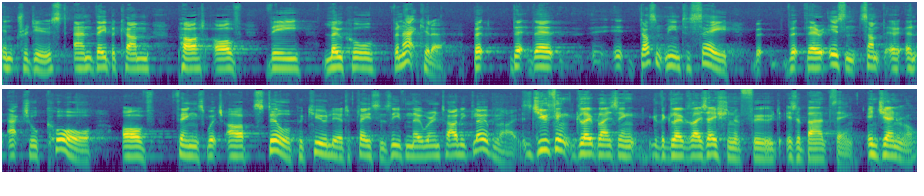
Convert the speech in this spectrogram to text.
introduced and they become part of the local vernacular. But they're, it doesn't mean to say that, that there isn't some, an actual core of things which are still peculiar to places, even though we're entirely globalized. Do you think globalizing, the globalization of food is a bad thing in general?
